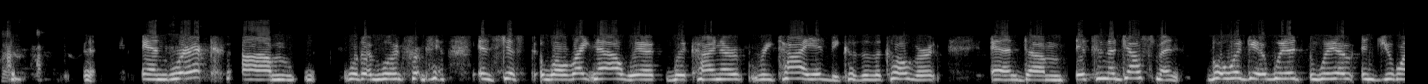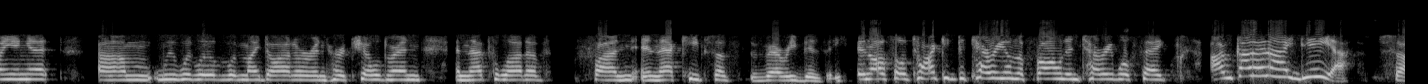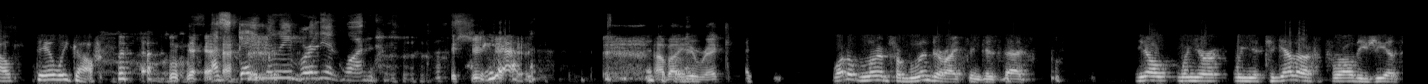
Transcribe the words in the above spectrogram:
and Rick, um, what I've learned from him is just well, right now we're we're kind of retired because of the COVID, and um, it's an adjustment, but we're we're we're enjoying it. Um, we would live with my daughter and her children, and that's a lot of fun, and that keeps us very busy. And also talking to Terry on the phone, and Terry will say, "I've got an idea." So there we go. a scathingly brilliant one. yeah. How about you, Rick? What I've learned from Linda, I think, is that you know when you're when you're together for all these years,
